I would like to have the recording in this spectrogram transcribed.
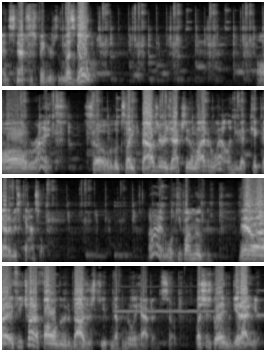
and snaps his fingers. Let's go! All right. So looks like Bowser is actually alive and well, and he got kicked out of his castle. All right, we'll keep on moving. Now, uh, if you try to follow them to Bowser's Keep, nothing really happens. So let's just go ahead and get out of here.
